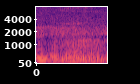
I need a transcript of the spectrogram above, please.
Mm-hmm.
